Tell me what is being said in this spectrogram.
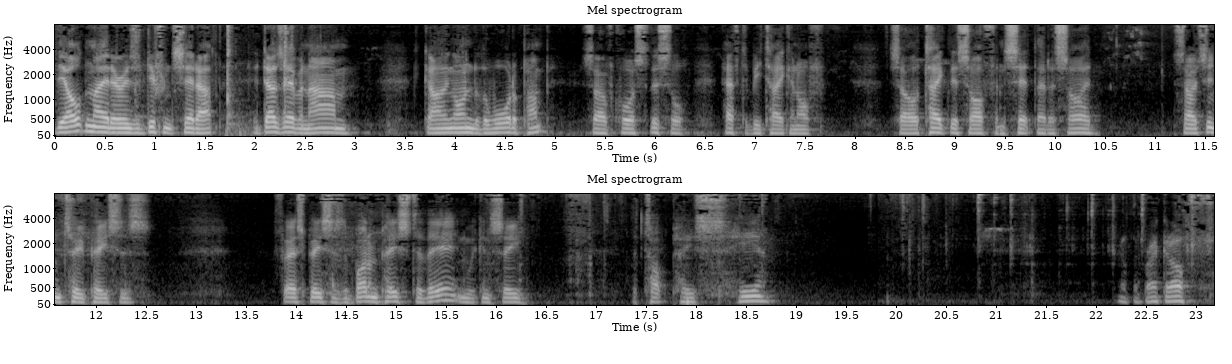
the alternator is a different setup. It does have an arm going on to the water pump, so of course this will have to be taken off. So I'll take this off and set that aside. So it's in two pieces. First piece is the bottom piece to there and we can see the top piece here. Got the bracket off.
